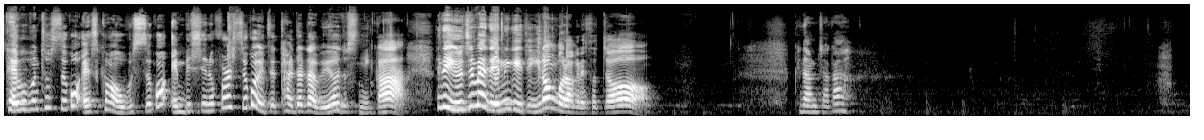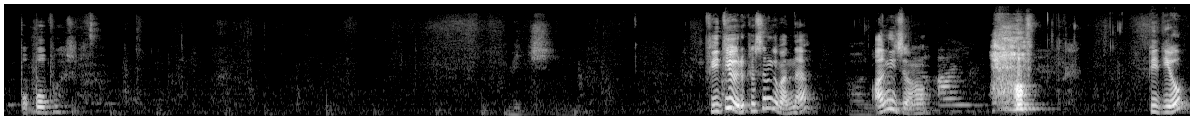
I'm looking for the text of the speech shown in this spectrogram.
대부분 투 쓰고 에스크만 오브 쓰고 MBC는 폴 쓰고 이제 달달달 외워줬으니까. 근데 요즘에 내는 게 이제 이런 거라 그랬었죠. 그 남자가 뭐, 뭐 보여줘? 위치. 비디오 이렇게 쓰는 게 맞나요? 아니. 아니잖아. 아니. 비디오?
